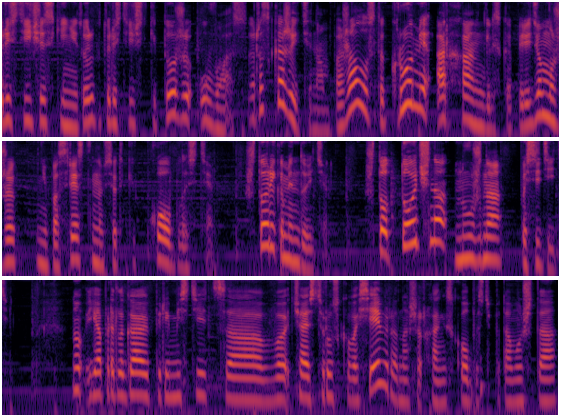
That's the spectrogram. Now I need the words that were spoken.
туристические, не только туристические, тоже у вас. Расскажите нам, пожалуйста, кроме Архангельска, перейдем уже непосредственно все-таки к области. Что рекомендуете? Что точно нужно посетить? Ну, я предлагаю переместиться в часть русского севера нашей Архангельской области, потому что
